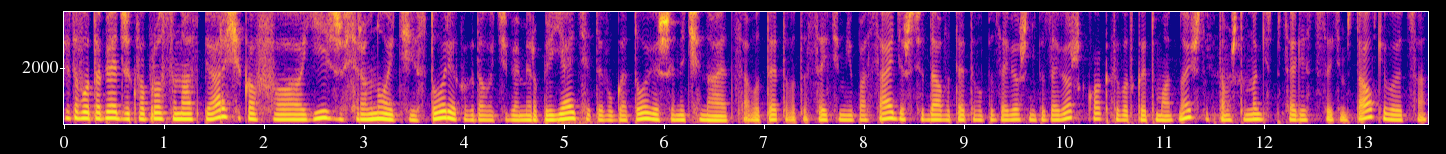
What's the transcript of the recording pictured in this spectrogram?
Это вот опять же к вопросу нас, пиарщиков. Э, есть же все равно эти истории, когда у тебя мероприятие, ты его готовишь и начинается. Вот это вот с этим не посадишь сюда, вот этого позовешь, не позовешь. Как ты вот к этому относишься? Потому что многие специалисты с этим сталкиваются.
